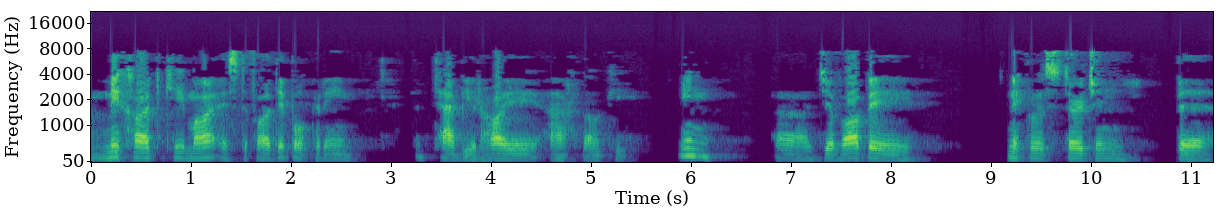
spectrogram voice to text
می‌خواد که ما استفاده بکنیم تعبیرهای اخلاقی. این جواب نیکولاس سترجن به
